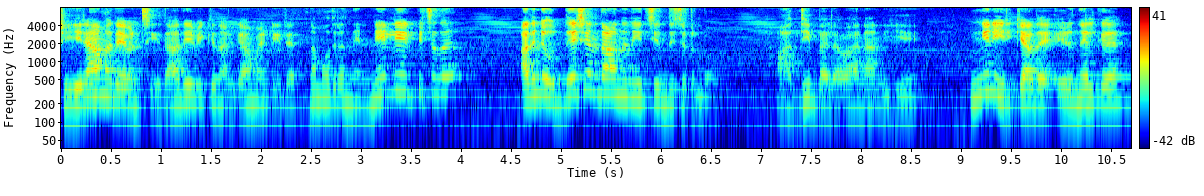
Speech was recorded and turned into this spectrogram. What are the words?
ശ്രീരാമദേവൻ സീതാദേവിക്ക് നൽകാൻ വേണ്ടി രത്നമുദ്രം നിന്നെയല്ലേ ഏൽപ്പിച്ചത്? അതിന്റെ ഉദ്ദേശം എന്താണെന്ന് നീ ചിന്തിച്ചിട്ടുണ്ടോ? അതിബലവാനാ നീയെ. ഇങ്ങനെ ഇരിക്കാതെ എഴുന്നേൽക്ക്.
